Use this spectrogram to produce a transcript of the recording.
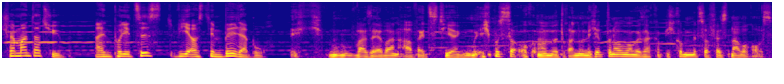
Charmanter Typ. Ein Polizist wie aus dem Bilderbuch. Ich war selber ein Arbeitstier. Ich musste auch immer mit dran. Und ich habe dann auch mal gesagt, ich komme mit zur Festnahme raus.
